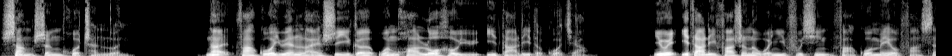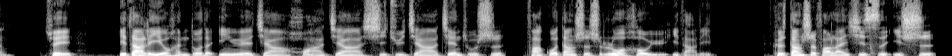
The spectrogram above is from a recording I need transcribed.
上升或沉沦。那法国原来是一个文化落后于意大利的国家，因为意大利发生了文艺复兴，法国没有发生，所以意大利有很多的音乐家、画家、戏剧家、建筑师，法国当时是落后于意大利。可是当时法兰西斯一世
